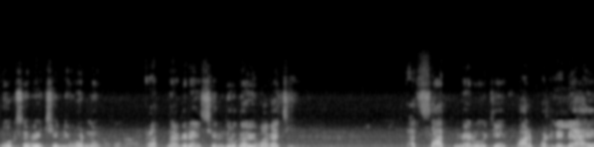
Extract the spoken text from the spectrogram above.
लोकसभेची निवडणूक रत्नागिरी आणि सिंधुदुर्ग विभागाची आज सात मे रोजी पार पडलेली आहे.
